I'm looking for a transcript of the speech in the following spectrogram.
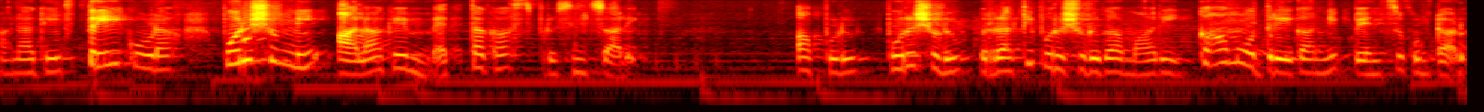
అలాగే స్త్రీ కూడా పురుషుణ్ణి అలాగే మెత్తగా స్పృశించాలి. అప్పుడు పురుషుడు రతి పురుషుడుగా మారి కామోద్రేకాన్ని పెంచుకుంటాడు.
